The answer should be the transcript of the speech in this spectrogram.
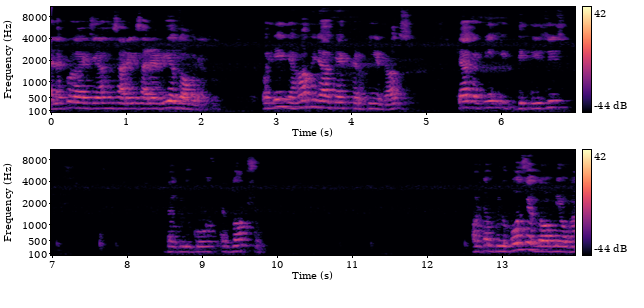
इलेक्ट्रोलाइट यहाँ से सारे के सारे रीअब्जॉर्ब हो जाते हैं। और ये यहाँ पे जाके करती है ड्रग्स क्या करती है? It decreases the glucose absorption और जब ग्लूकोज एब्जॉर्ब नहीं होगा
